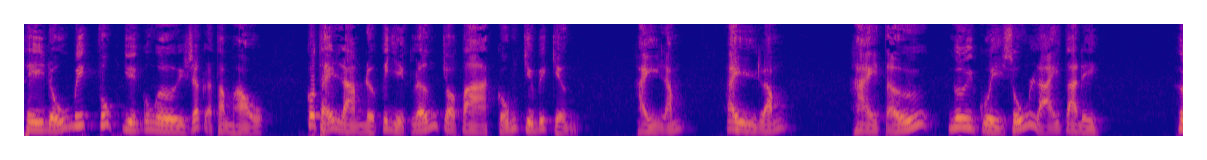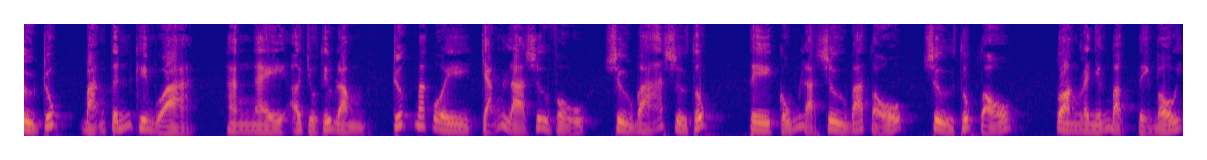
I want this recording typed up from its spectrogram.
Thì đủ biết phúc duyên của ngươi rất là thâm hậu, có thể làm được cái việc lớn cho ta cũng chưa biết chừng. Hay lắm, hay lắm. Hài tử, ngươi quỳ xuống lại ta đi. Hư trúc, bản tính khiêm hòa, hàng ngày ở chùa Thiếu Lâm, trước mắt của y chẳng là sư phụ, sư bá, sư thúc, thì cũng là sư bá tổ, sư thúc tổ, toàn là những bậc tiền bối.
